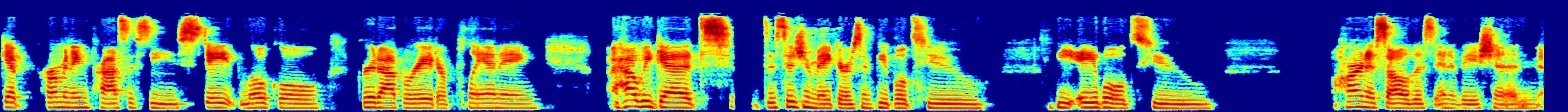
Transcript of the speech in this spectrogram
get permitting processes state local grid operator planning how we get decision makers and people to be able to harness all this innovation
